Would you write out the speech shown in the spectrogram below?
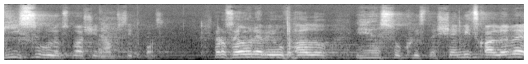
გისურვებს მაშინ ამ სიტყვას. რომ ეონები უფალო იესო ქრისტე შემიწყალე მე.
